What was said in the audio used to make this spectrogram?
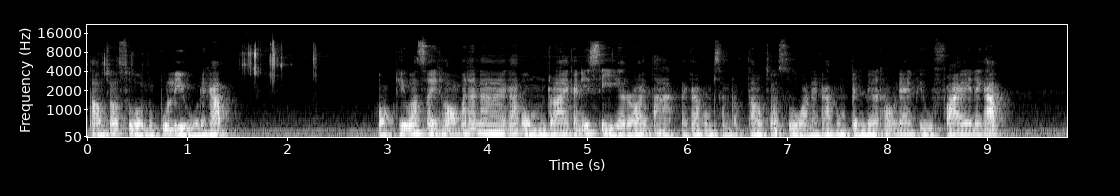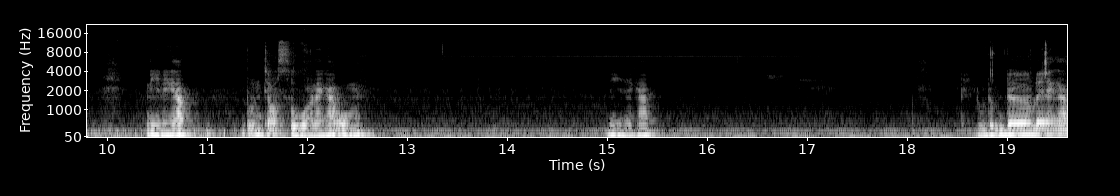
เต่าเจ้าสัวหลวงปู่หลิวนะครับออกที่วัดไซทองพัฒนาครับผมรายการนี้ 400 บาทนะครับ ผมสำหรับเต่าเจ้าสัวนะครับ ผมเป็นเนื้อทองแดงผิวไฟนะครับ นี่นะครับ รุ่นเจ้าสัวนะครับผม นี่นะครับ ผิวเดิมๆเลยนะครับ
